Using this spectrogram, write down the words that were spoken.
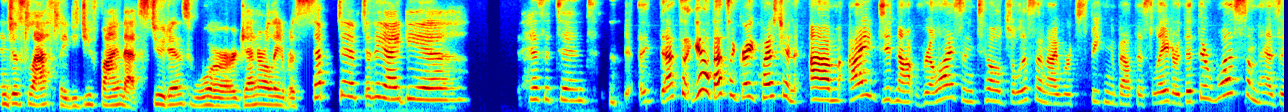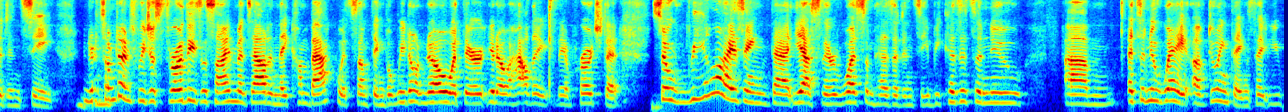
And just lastly, did you find that students were generally receptive to the idea, hesitant? That's a, yeah, that's a great question. Um, I did not realize until Jalissa and I were speaking about this later that there was some hesitancy. You know, mm-hmm. sometimes we just throw these assignments out and they come back with something, but we don't know what they're, you know, how they, they approached it. So realizing that, yes, there was some hesitancy because it's a new, um, it's a new way of doing things that you,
